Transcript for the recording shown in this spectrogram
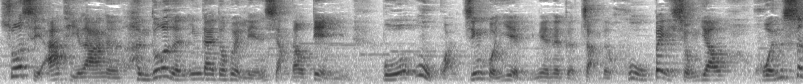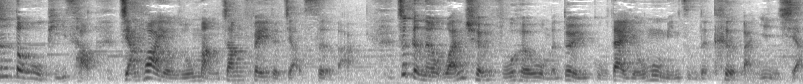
说起阿提拉呢，很多人应该都会联想到电影《博物馆惊魂夜》里面那个长得虎背熊腰、浑身动物皮草、讲话有如莽张飞的角色吧？这个呢，完全符合我们对于古代游牧民族的刻板印象。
